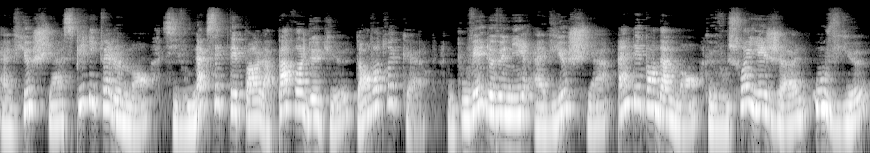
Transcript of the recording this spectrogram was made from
un vieux chien spirituellement si vous n'acceptez pas la parole de Dieu dans votre cœur. Vous pouvez devenir un vieux chien indépendamment que vous soyez jeune ou vieux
